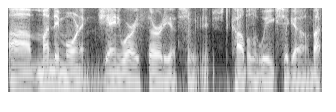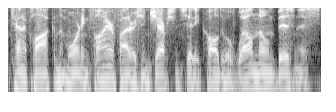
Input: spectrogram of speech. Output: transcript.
Uh, Monday morning, January 30th, so just a couple of weeks ago, about 10 o'clock in the morning, firefighters in Jefferson City called to a well known business,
